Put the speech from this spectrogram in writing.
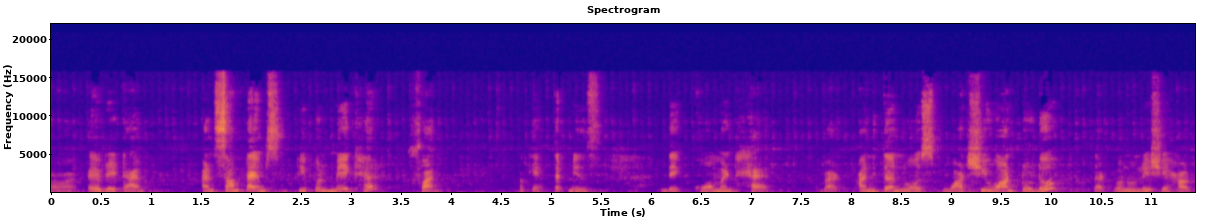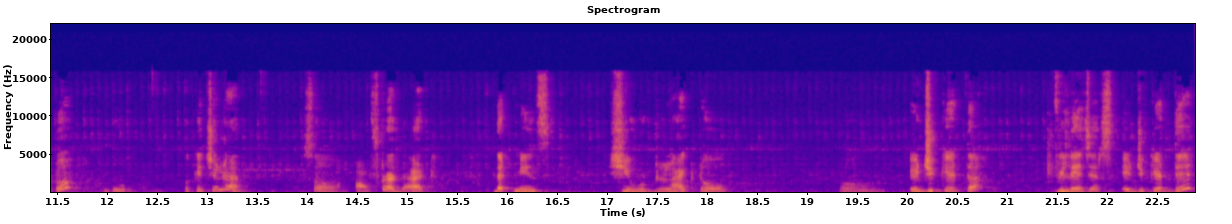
uh, every time and sometimes people make her fun. Okay that means they comment her but Anita knows what she want to do that one only she have to do. Okay children? So after that that means she would like to uh, educate the villagers. Educate their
